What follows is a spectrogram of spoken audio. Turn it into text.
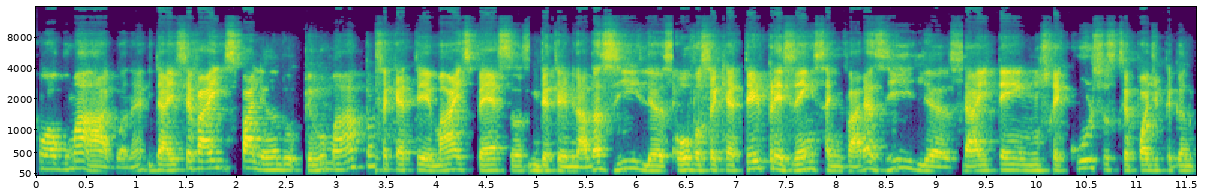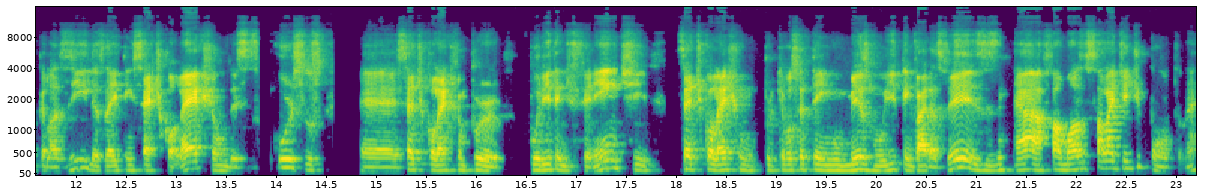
com, alguma água, né? E daí você vai espalhando pelo mapa. Você quer ter mais peças em determinadas ilhas, ou você quer ter presença em várias ilhas. Daí tem uns recursos que você pode ir pegando pelas ilhas. Daí tem set collection desses recursos, é, set collection por, por item diferente set collection porque você tem o mesmo item várias vezes, é a famosa saladinha de ponto, né?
